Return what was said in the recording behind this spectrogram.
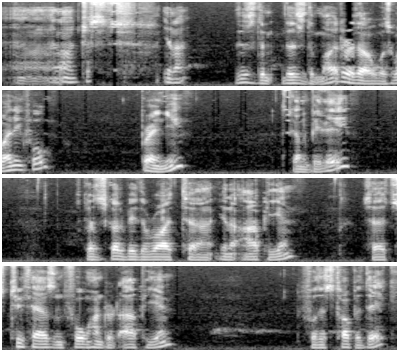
Uh, and I just you know this is the this is the motor that I was waiting for. Brand new. It's going to be there. Because it's got to be the right uh, you know RPM so it's 2400 RPM for this type of deck.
